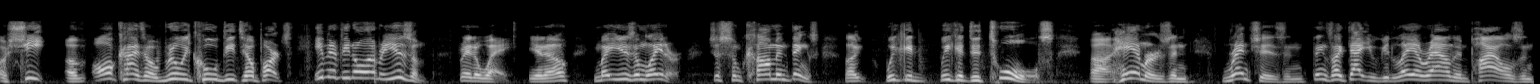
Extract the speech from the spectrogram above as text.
a sheet of all kinds of really cool detailed parts, even if you don't ever use them right away. You know, you might use them later. Just some common things like we could we could do tools, uh, hammers and wrenches and things like that. You could lay around in piles, and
